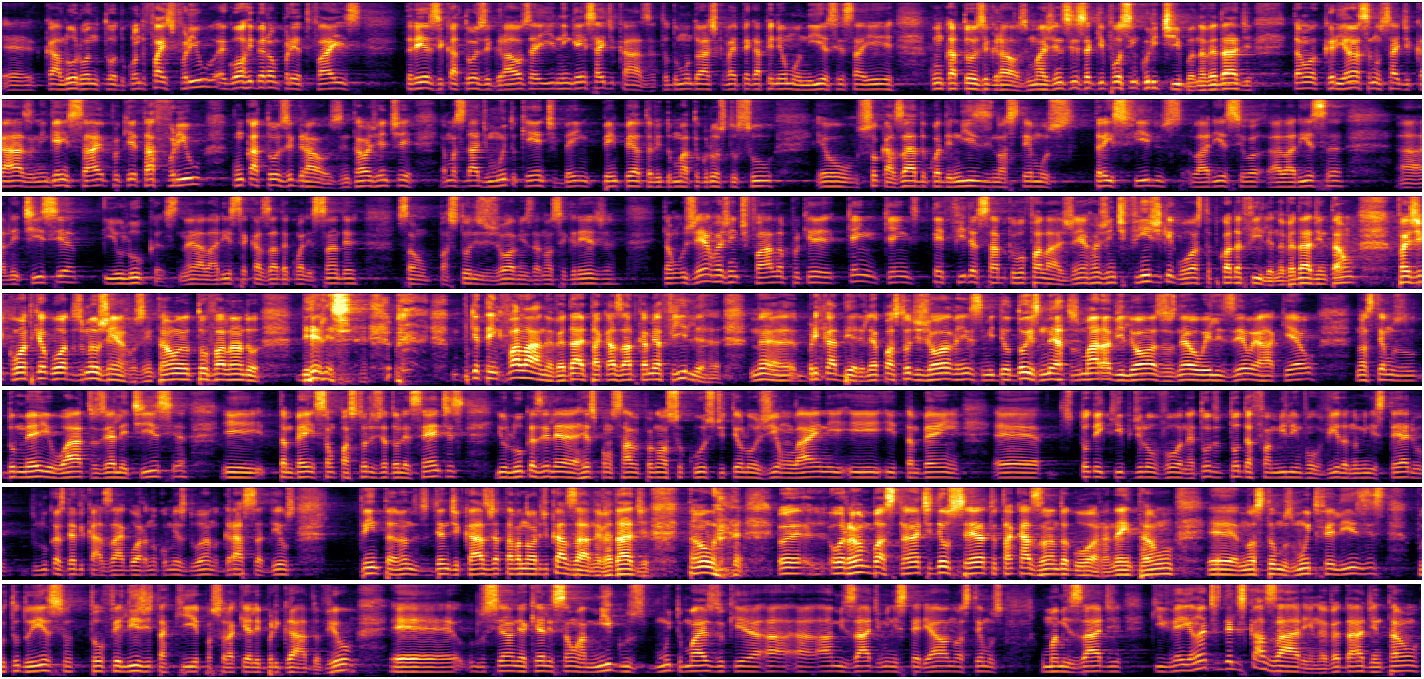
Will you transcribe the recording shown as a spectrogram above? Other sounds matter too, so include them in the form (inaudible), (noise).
É, calor o ano todo. Quando faz frio, é igual Ribeirão Preto, faz 13, 14 graus, aí ninguém sai de casa. Todo mundo acha que vai pegar pneumonia se sair com 14 graus. Imagina se isso aqui fosse em Curitiba, na é verdade? Então, a criança não sai de casa, ninguém sai porque está frio com 14 graus. Então, a gente é uma cidade muito quente, bem, bem perto ali do Mato Grosso do Sul. Eu sou casado com a Denise, nós temos três filhos, a Larissa, a, Larissa, a Letícia e o Lucas. Né? A Larissa é casada com o Alessander, são pastores jovens da nossa igreja. Então, o genro a gente fala porque quem, quem tem filha sabe que eu vou falar. Genro a gente finge que gosta por causa da filha, não é verdade? Então, faz de conta que eu gosto dos meus genros. Então, eu estou falando deles (laughs) porque tem que falar, não é verdade? Está casado com a minha filha. Né? Brincadeira, ele é pastor de jovens, me deu dois netos maravilhosos, né? o Eliseu e a Raquel. Nós temos do meio o Atos e a Letícia, e também são pastores de adolescentes, e o Lucas ele é responsável pelo nosso curso de teologia online e, e também é, toda a equipe de louvor, né? toda, toda a família envolvida no ministério. Lucas deve casar agora no começo do ano, graças a Deus, 30 anos dentro de casa, já estava na hora de casar, não é verdade? Então, (laughs) oramos bastante, deu certo, está casando agora. Né? Então, é, nós estamos muito felizes por tudo isso. Estou feliz de estar aqui, pastora Kelly, obrigado, viu? É, o Luciano e a Kelly são amigos, muito mais do que a, a, a amizade ministerial. Nós temos uma amizade que veio antes deles casarem, não é verdade? Então,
